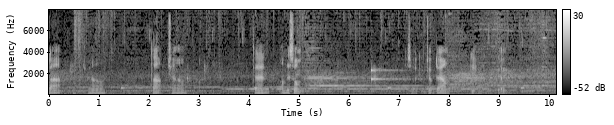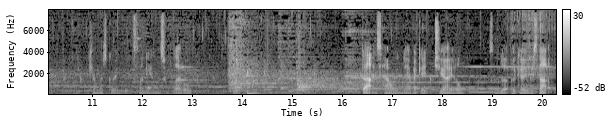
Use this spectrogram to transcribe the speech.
That, jump, that jump. Then on this one, so I can jump down. Yeah, there we go. The camera's going a bit funny in this level. That is how we navigate jail. So look, okay, was that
